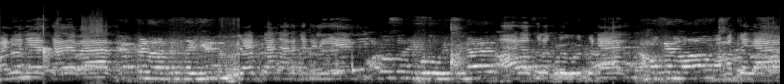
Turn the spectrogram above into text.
மனிதநேய தலைவர் கேப்டன் அறக்கட்டளையின் நமக்கெல்லாம்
